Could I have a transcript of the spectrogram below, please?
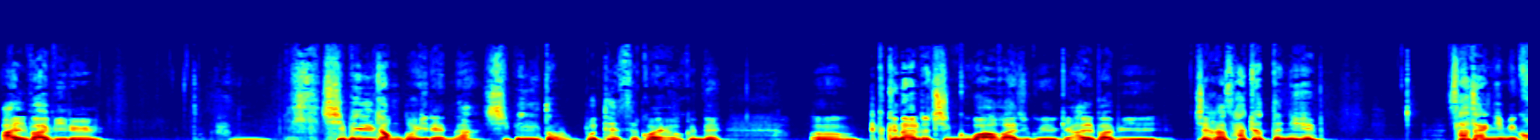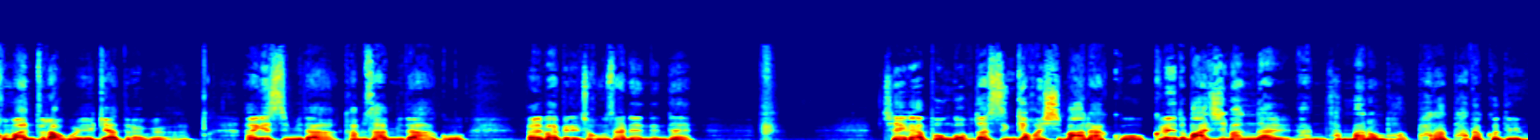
알바비를 한 10일 정도 일했나? 10일도 못 했을 거예요. 근데 어, 그날도 친구가 와가지고 이렇게 알바비 제가 사줬더니 사장님이 그만두라고 얘기하더라고요. 알겠습니다. 감사합니다 하고 알바비를 정산했는데 제가 본 것보다 쓴 게 훨씬 많았고 그래도 마지막 날 한 3만 원 받았거든요.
